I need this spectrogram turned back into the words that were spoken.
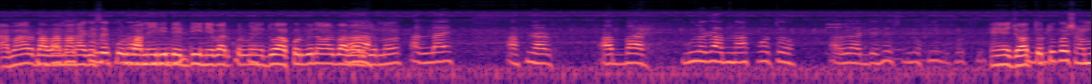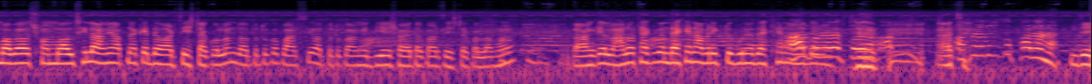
আমার বাবা মারা গেছে কোরবানির ঈদের দিন এবার কোরবানি দোয়া করবেন আমার বাবার জন্য। আল্লাহ আপনার আব্বার গুরুদাম না কত করতে হ্যাঁ যতটুকু সম্ভব সম্বল ছিল আমি আপনাকে দেওয়ার চেষ্টা করলাম। যতটুকু পারছি অতটুকু আমি দিয়ে সহায়তা করার চেষ্টা করলাম হ্যাঁ? তো আঙ্কেল ভালো থাকবেন। দেখেন আবার একটু গুনে দেখেন আমাদের। আচ্ছা। জি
